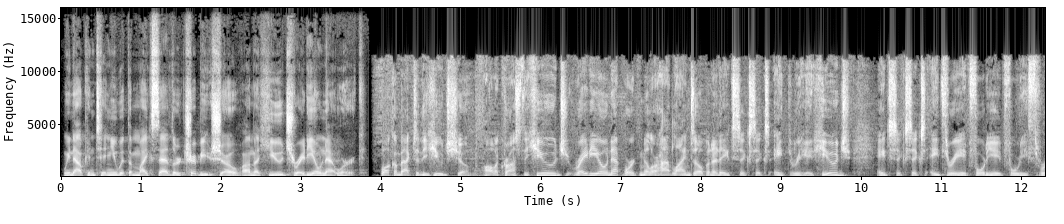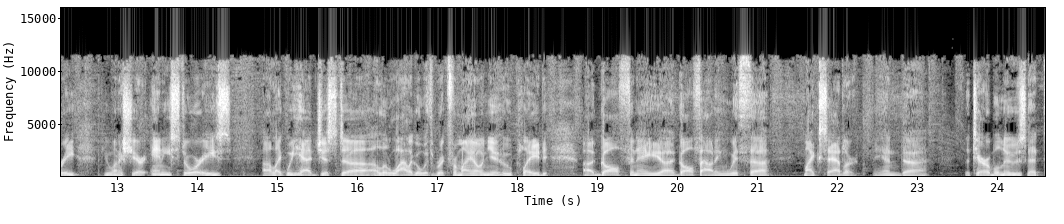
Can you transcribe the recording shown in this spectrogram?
We now continue with the Mike Sadler Tribute Show on the Huge Radio Network. Welcome back to the Huge Show. All across the Huge Radio Network. Miller Hotline's open at 866 838 Huge, 866 838 4843. If you want to share any stories, uh, like we had just uh, a little while ago with Rick from Ionia, who played uh, golf in a uh, golf outing with uh, Mike Sadler. And uh, the terrible news that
